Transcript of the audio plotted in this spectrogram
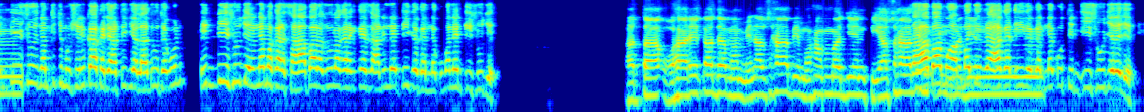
Hiddiisuu namtichi mushrikaa ka jaartii jalaa duute kun hiddiisuu jedhe nama kana sahaabaa rasuulaa kana keessa anillee dhiiga ganna malee hiddiisuu jedhe. حتى أهرق دما من أصحاب محمد في أصحاب haga dhiiga ganna qutti hiddiisuu jedhe jedhe.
